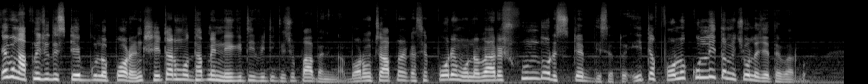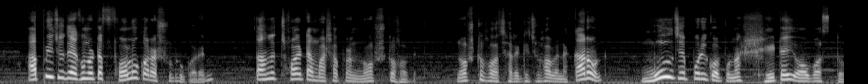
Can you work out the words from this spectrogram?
এবং আপনি যদি স্টেপগুলো পড়েন, সেটার মধ্যে আপনি নেগেটিভিটি কিছু পাবেন না। বরঞ্চ আপনার কাছে পড়ে মনে হবে, আরে, সুন্দর স্টেপ দিছে। তো এটা ফলো করলেই তো আমি চলে যেতে পারব। আপনি যদি এখন ওটা ফলো করা শুরু করেন, তাহলে ছয়টা মাস আপনার নষ্ট হবে। নষ্ট হওয়া ছাড়া কিছু হবে না। কারণ মূল যে পরিকল্পনা, সেটাই অবাস্তব।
